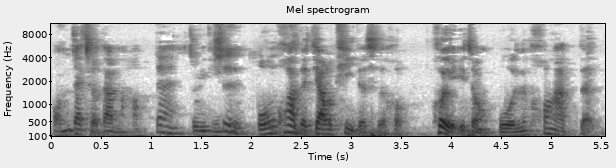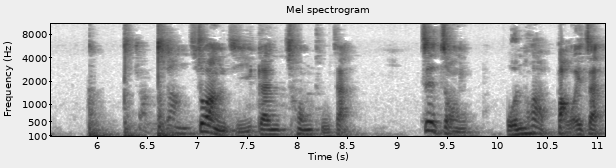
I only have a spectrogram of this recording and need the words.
我们在扯淡嘛，哈。对。注意听。是。文化的交替的时候，会有一种文化的。撞撞击跟冲突战，这种文化保卫战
